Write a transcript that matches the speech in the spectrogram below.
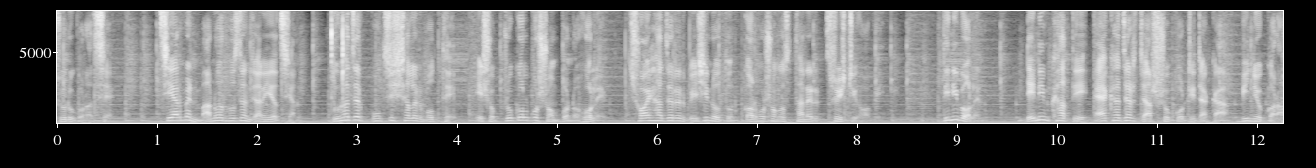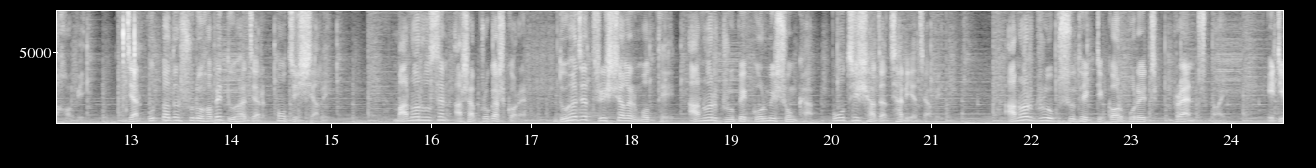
শুরু করেছে। চেয়ারম্যান মানোয়ার হোসেন জানিয়েছেন দু হাজার পঁচিশ সালের মধ্যে এসব প্রকল্প সম্পন্ন হলে ছয় হাজারের বেশি নতুন কর্মসংস্থানের সৃষ্টি হবে। তিনি বলেন, ডেনিম খাতে এক হাজার চারশো কোটি টাকা বিনিয়োগ করা হবে, যার উৎপাদন শুরু হবে দু হাজার পঁচিশ সালে। মানোয়ার হোসেন আশা প্রকাশ করেন দু হাজার ত্রিশ সালের মধ্যে আনোয়ার গ্রুপে কর্মী সংখ্যা পঁচিশ হাজার ছাড়িয়ে যাবে। আনোয়ার গ্রুপ শুধু একটি কর্পোরেট ব্র্যান্ড নয়, এটি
